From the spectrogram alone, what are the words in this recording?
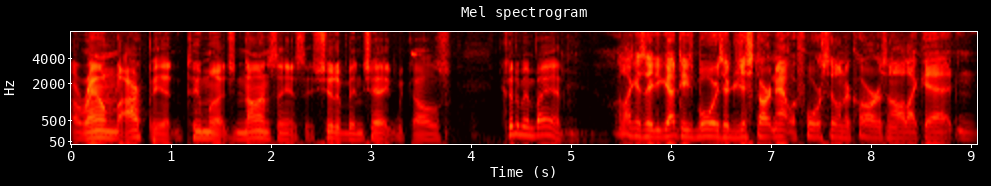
around our pit too much nonsense that should have been checked because it could have been bad. Well, like I said, you got these boys that are just starting out with four cylinder cars and all like that. And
